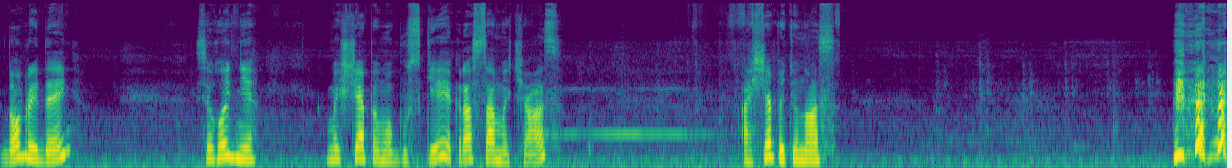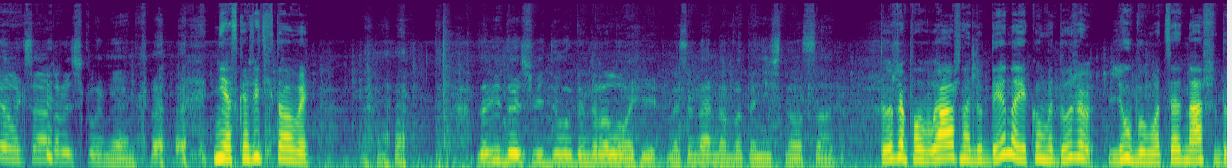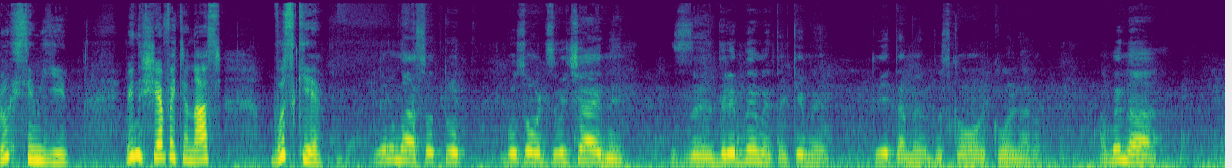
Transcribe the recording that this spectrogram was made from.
Добрий день. Сьогодні ми щепимо бузки, якраз саме час. А щепить у нас Юрій Олександрович Клименко, Ні, скажіть, хто ви? завідувач відділу дендрології Національного ботанічного саду. Дуже поважна людина, яку ми дуже любимо. Це наш друг сім'ї. Він щепить у нас бузки. Ну, у нас отут бузок звичайний з дрібними такими квітами бузкового кольору. А ми на,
